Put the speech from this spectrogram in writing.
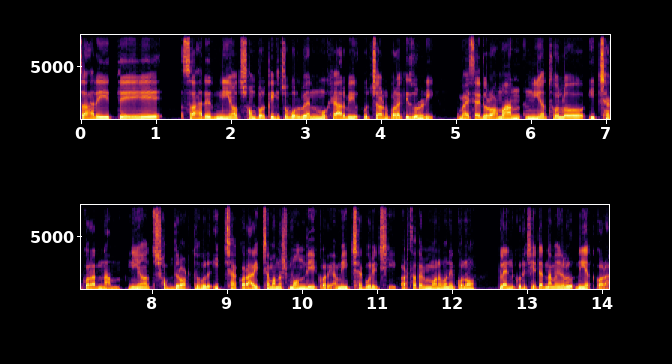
সাহারিতে সাহারির নিয়ত সম্পর্কে কিছু বলবেন? মুখে আরবি উচ্চারণ করা কি জরুরি? ভাই সাইদুর রহমান, নিয়ত হলো ইচ্ছা করার নাম। নিয়ত শব্দের অর্থ হলো ইচ্ছা করা, আর ইচ্ছা মানুষ মন দিয়ে করে, আমি ইচ্ছা করেছি। অর্থাৎ আমি মনে মনে কোনো প্ল্যান করেছি। এটার নামে হলো নিয়ত করা।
